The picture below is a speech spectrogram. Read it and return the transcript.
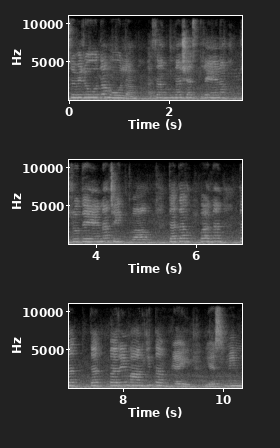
సువిరూఢమూలం అసంగశస్త్రేణ ధృదేన చిత్వా. తతః పద తత్పరిమార్గితవ్యై యస్మిన్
